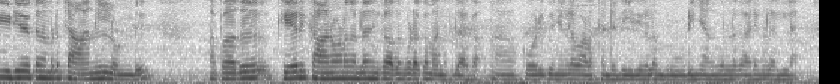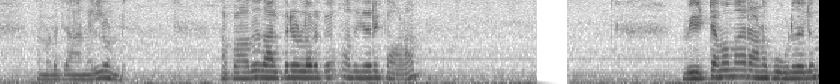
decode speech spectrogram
വീഡിയോ ഒക്കെ നമ്മുടെ ചാനലിലുണ്ട് അപ്പോൾ അത് കയറി കാണുകയാണെന്നുണ്ടെങ്കിൽ നിങ്ങൾക്ക് അതും കൂടെ ഒക്കെ മനസ്സിലാക്കാം. കോഴിക്കുഞ്ഞുങ്ങളെ വളർത്തേണ്ട രീതികളും ബ്രൂഡിങ് അതുപോലുള്ള കാര്യങ്ങളെല്ലാം നമ്മുടെ ചാനലിലുണ്ട്. അപ്പോൾ അത് താല്പര്യമുള്ളവർക്ക് അത് കയറി കാണാം. വീട്ടമ്മമാരാണ് കൂടുതലും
